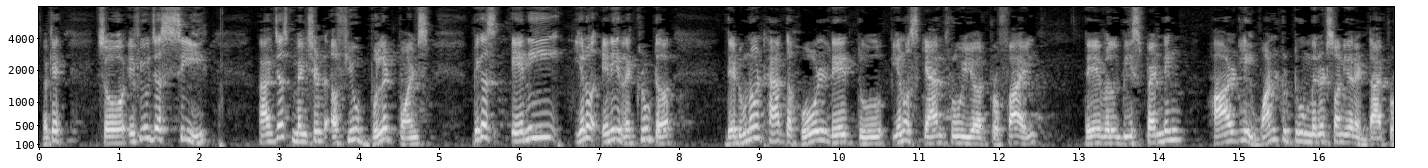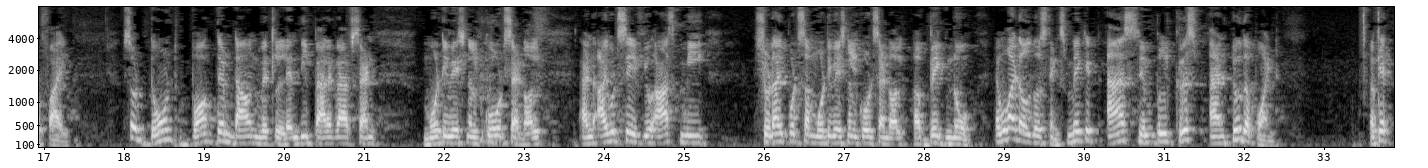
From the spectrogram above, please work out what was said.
Okay, so if you just see, I've just mentioned a few bullet points because any you know any recruiter they do not have the whole day to you know scan through your profile they will be spending hardly one to two minutes on your entire profile. So don't bog them down with lengthy paragraphs and motivational quotes and all. And I would say, if you ask me, should I put some motivational quotes and all? A big no. Avoid all those things. Make it as simple, crisp, and to the point. Okay.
